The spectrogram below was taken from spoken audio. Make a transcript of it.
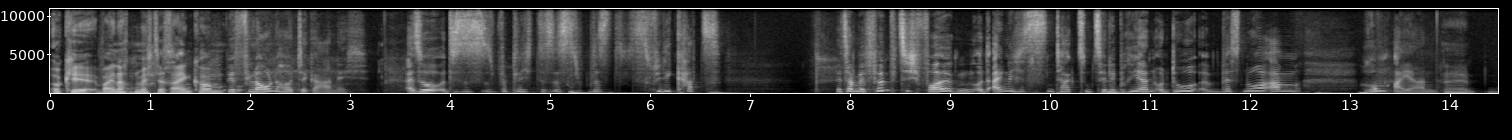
Okay, Weihnachten möchte reinkommen. Wir flown heute gar nicht. Also, das ist wirklich, das ist, das ist für die Katz. Jetzt haben wir 50 Folgen und eigentlich ist es ein Tag zum Zelebrieren und du bist nur am Rumeiern. Äh,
